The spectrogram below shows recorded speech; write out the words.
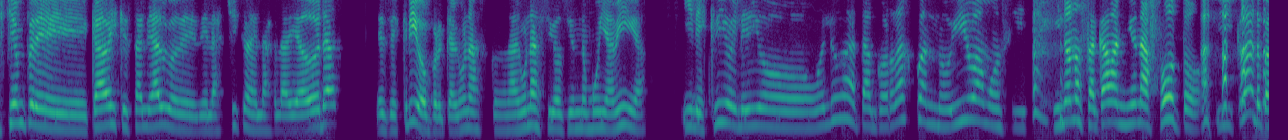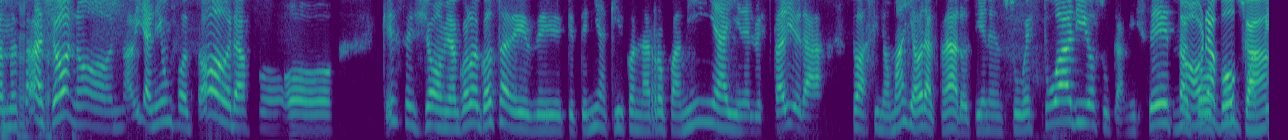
siempre, cada vez que sale algo de, las chicas de las gladiadoras, les escribo, porque algunas, con algunas sigo siendo muy amiga. Y le escribo y le digo, boluda, ¿te acordás cuando íbamos y, no nos sacaban ni una foto? Y claro, cuando estaba yo no, no había ni un fotógrafo o qué sé yo, me acuerdo cosa de, de, que tenía que ir con la ropa mía y en el vestuario era todo así nomás, y ahora, claro, tienen su vestuario, su camiseta. No, ahora Boca,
